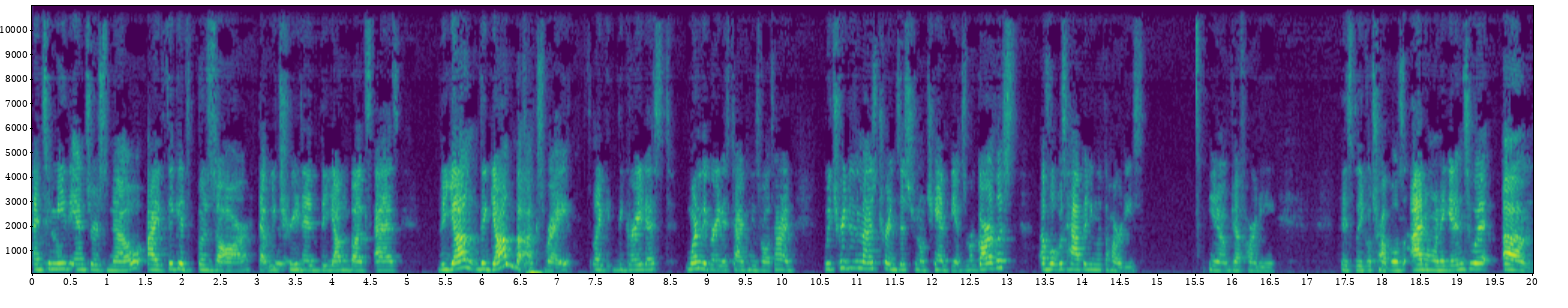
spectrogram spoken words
And to me, the answer is no. I think it's bizarre that we treated the Young Bucks as the young the Young Bucks, right? Like the greatest, one of the greatest tag teams of all time. We treated them as transitional champions, regardless of what was happening with the Hardys. You know, Jeff Hardy, his legal troubles. I don't want to get into it. Um,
